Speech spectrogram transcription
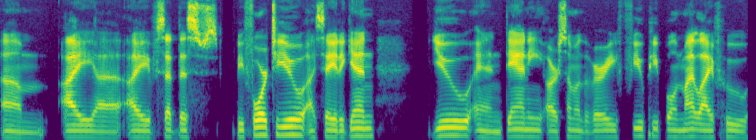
Um, I uh, I've said this before to you. I say it again. You and Danny are some of the very few people in my life who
